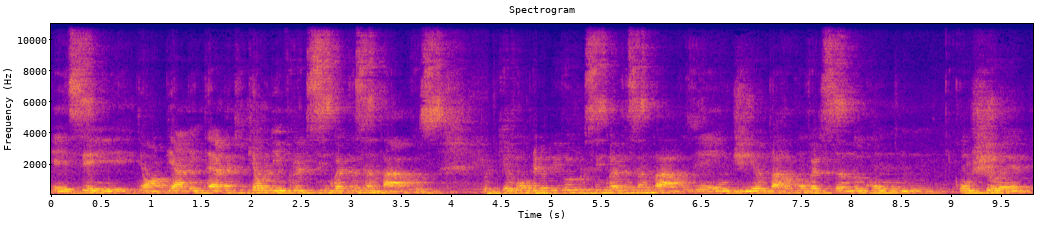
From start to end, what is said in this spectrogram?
Esse tem uma piada interna aqui que é um livro de 50 centavos porque eu comprei o livro por 50 centavos. E aí um dia eu estava conversando com, com o Chile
